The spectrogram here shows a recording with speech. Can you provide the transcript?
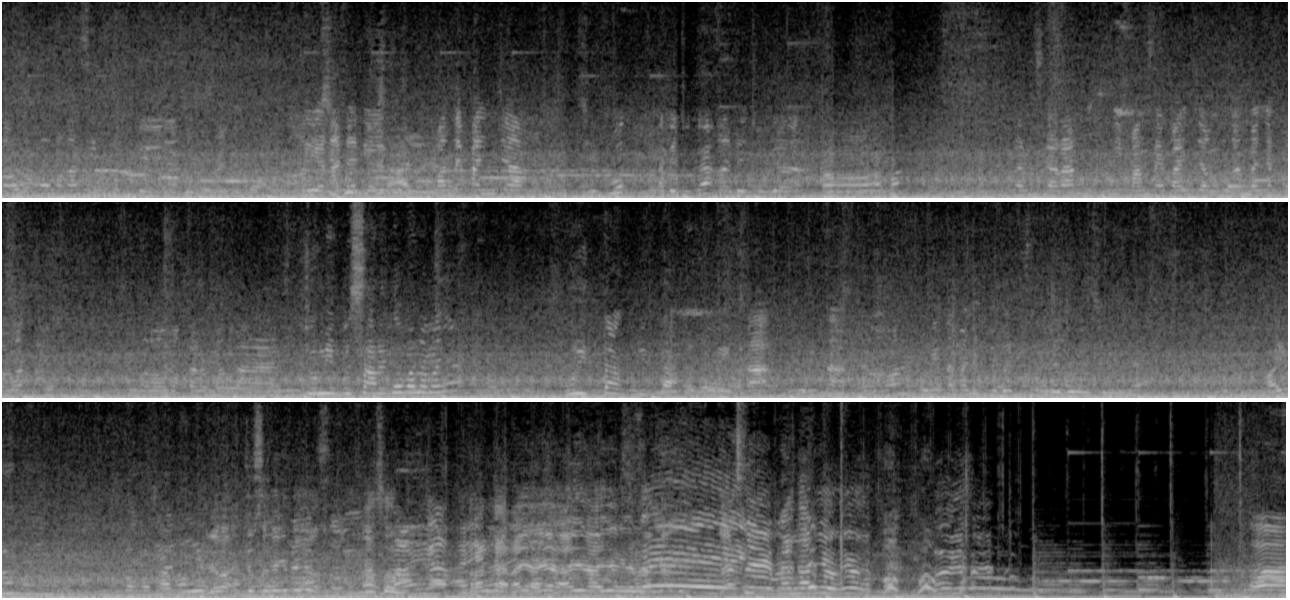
kalau mau makan seafood deh oh, yang ada di Seafood ada juga. ada juga Eh, apa? kan sekarang di pantai panjang kan banyak banget eh, makanan-makanan Cumi besar itu apa namanya? Gurita, gurita. gurita gurita eh, gurita banyak juga di sini juga di sini. Ayo, Bang Kasano. Yuk, cus aja kita yuk. Langsung. Ayo, ayo. Berangkat. Ayo, ayo, ayo, ayo. Berangkat. Sip. Asik, berangkat yuk. yuk. Ayo, ayo. Ah,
